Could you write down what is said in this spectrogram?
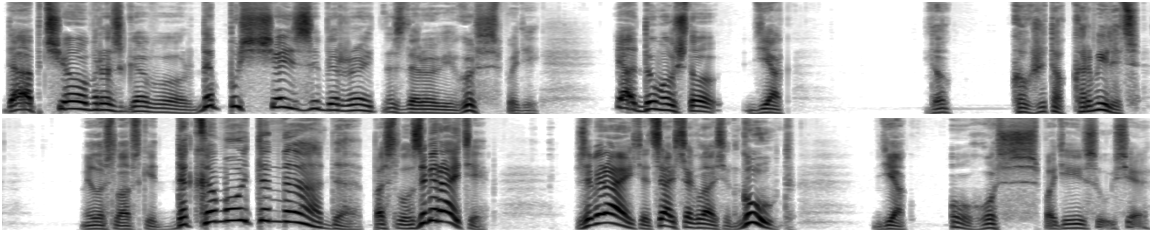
Да об чем разговор? Да пущай забирает на здоровье, Господи! Я думал, что дьяк. Да как же так, кормилец? Милославский. Да кому это надо? Послу. Забирайте. Забирайте, царь согласен. Гуд. Дьяк. О, Господи Иисусе!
